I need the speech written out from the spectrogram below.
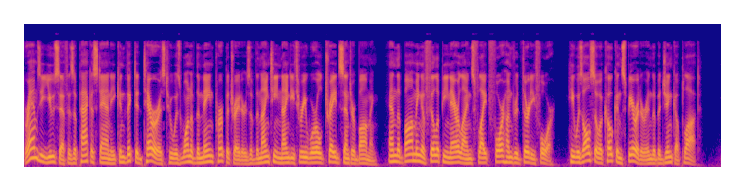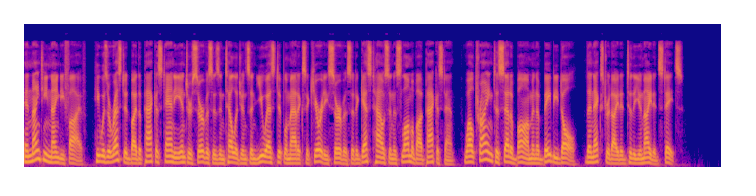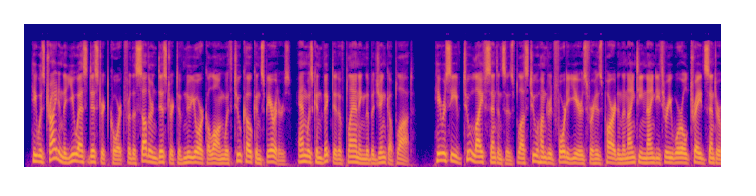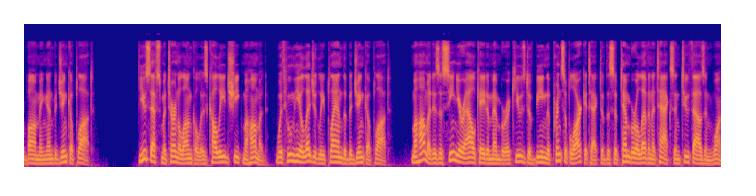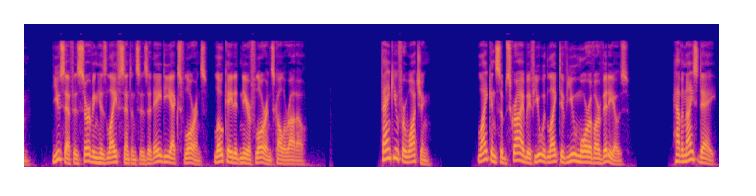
Ramzi Yousef is a Pakistani convicted terrorist who was one of the main perpetrators of the 1993 World Trade Center bombing and the bombing of Philippine Airlines Flight 434. He was also a co-conspirator in the Bojinka plot. In 1995, he was arrested by the Pakistani Inter-Services Intelligence and U.S. Diplomatic Security Service at a guest house in Islamabad, Pakistan, while trying to set a bomb in a baby doll, then extradited to the United States. He was tried in the U.S. District Court for the Southern District of New York along with two co-conspirators and was convicted of planning the Bojinka plot. He received two life sentences plus 240 years for his part in the 1993 World Trade Center bombing and Bojinka plot. Yousef's maternal uncle is Khalid Sheikh Mohammed, with whom he allegedly planned the Bojinka plot. Mohammed is a senior al-Qaeda member accused of being the principal architect of the September 11 attacks in 2001. Yousef is serving his life sentences at ADX Florence, located near Florence, Colorado. Thank you for watching. Like and subscribe if you would like to view more of our videos. Have a nice day.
